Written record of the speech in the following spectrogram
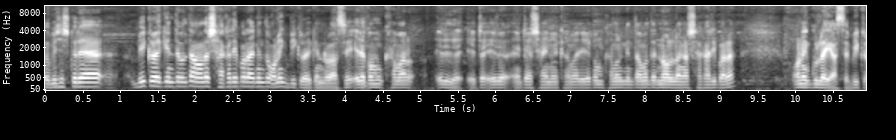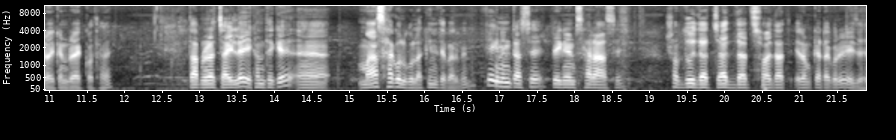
তো বিশেষ করে বিক্রয় কিনতে বলতে আমাদের শাখারিপাড়া কিন্তু অনেক বিক্রয় কেন্দ্র আছে। এরকম খামার এটা এটা শাইনের খামার, এরকম খামার কিন্তু আমাদের নলডাঙ্গা শাখারিপাড়া অনেকগুলাই আছে বিক্রয় কেন্দ্র এক কথায়। তো আপনারা চাইলে এখান থেকে মা ছাগলগুলা কিনতে পারবেন। প্রেগনেন্ট আছে, প্রেগনেন্ট ছাড়া আছে। সব দুই দাঁত, চার দাঁত, ছয় দাঁত এরকম ক্যাটাগরি এই যে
